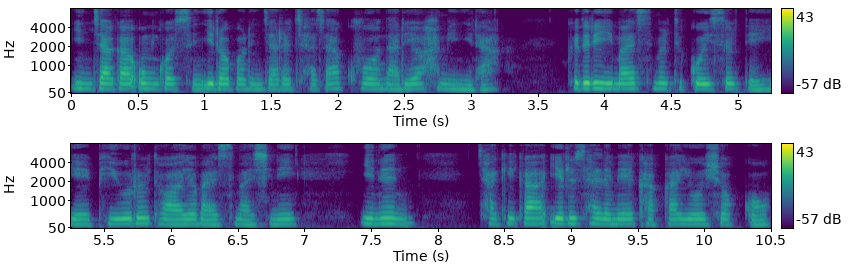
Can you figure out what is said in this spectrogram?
인자가 온 것은 잃어버린 자를 찾아 구원하려 함이니라. 그들이 이 말씀을 듣고 있을 때에 비유를 더하여 말씀하시니 이는 자기가 예루살렘에 가까이 오셨고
